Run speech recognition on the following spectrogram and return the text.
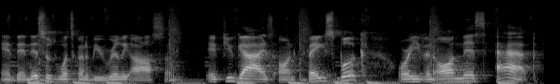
And then this is what's going to be really awesome. If you guys on Facebook or even on this app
